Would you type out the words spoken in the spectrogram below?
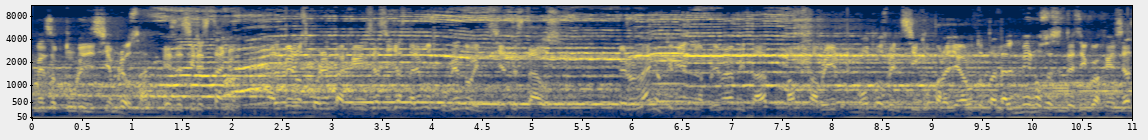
El mes de octubre y diciembre, o sea, es decir, este año al menos 40 agencias y ya estaremos cubriendo 27 estados. Pero el año que viene, en la primera mitad, vamos a abrir otros 25 para llegar a un total de al menos 65 agencias,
